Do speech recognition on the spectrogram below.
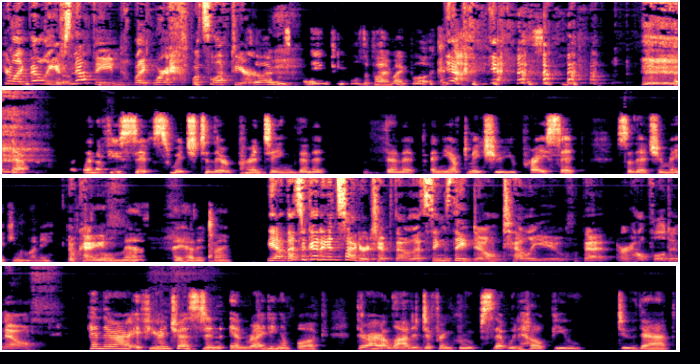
You're like, that leaves nothing. Like, where? What's left here? So I was paying people to buy my book. Yeah. yeah. but that, then if you sit, switch to their printing, then it, then it, and you have to make sure you price it so that you're making money. Okay. A little math ahead of time. Yeah, that's a good insider tip, though. That's things they don't tell you that are helpful to know. And there are, if you're interested in, in writing a book, there are a lot of different groups that would help you do that.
